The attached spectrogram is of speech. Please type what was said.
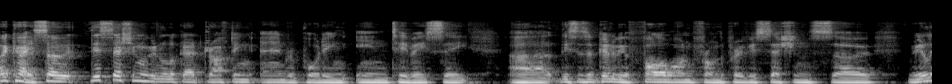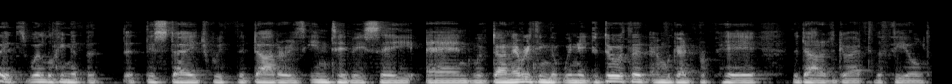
Okay, so this session we're going to look at drafting and reporting in TBC. Uh, this is going to be a follow-on from the previous session, so really we're looking at the at this stage with the data is in TBC and we've done everything that we need to do with it and we're going to prepare the data to go out to the field,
